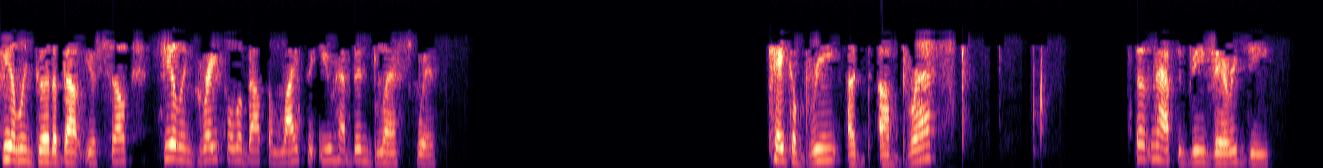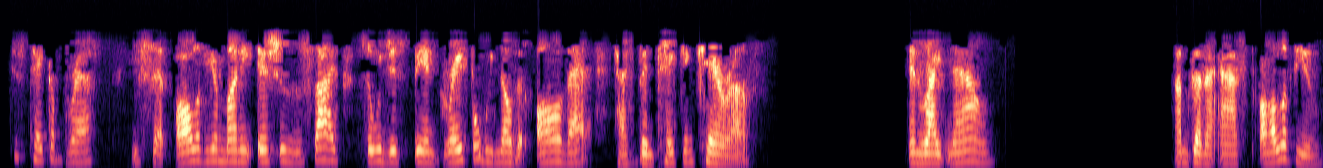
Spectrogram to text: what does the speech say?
feeling good about yourself, feeling grateful about the life that you have been blessed with. Take a breathe, a, a breath. Doesn't have to be very deep. Just take a breath. You've set all of your money issues aside, so we're just being grateful. We know that all that has been taken care of. And right now, I'm going to ask all of you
